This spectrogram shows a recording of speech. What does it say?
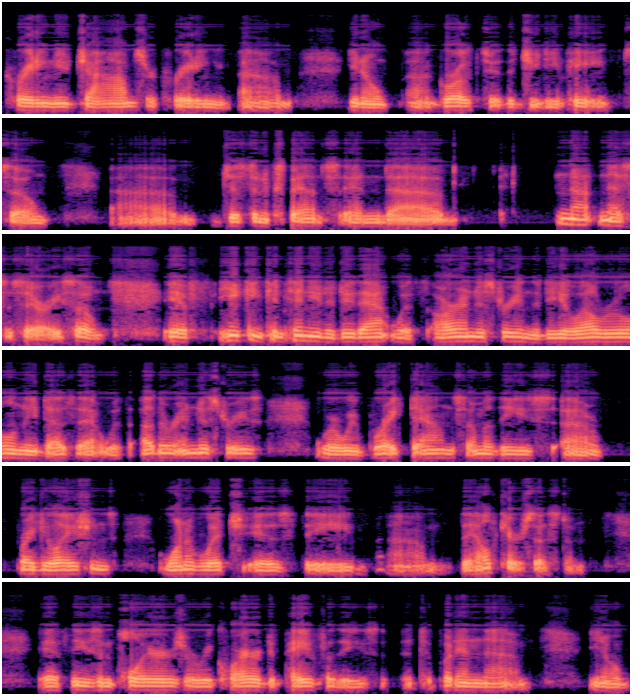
creating new jobs or creating, um, you know, uh, growth to the GDP. So uh, just an expense and uh, not necessary. So if he can continue to do that with our industry and the DOL rule, and he does that with other industries where we break down some of these uh, regulations, one of which is the um, the healthcare system. If these employers are required to pay for these to put in, uh, you know,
